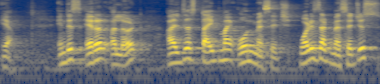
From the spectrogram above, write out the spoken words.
yeah in this error alert I'll just type my own message. What is that message is?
